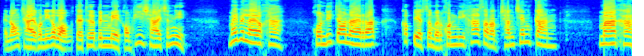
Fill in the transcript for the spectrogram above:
ไอ้น้องชายคนนี้ก็บอกแต่เธอเป็นเมดของพี่ชายฉันนี่ ไม่เป็นไรหรอกค่ะ คนที่เจ้านายรัก ก็เปรียบเสมือนคนมีค่าสำหรับฉันเช่นกัน มาค่ะ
